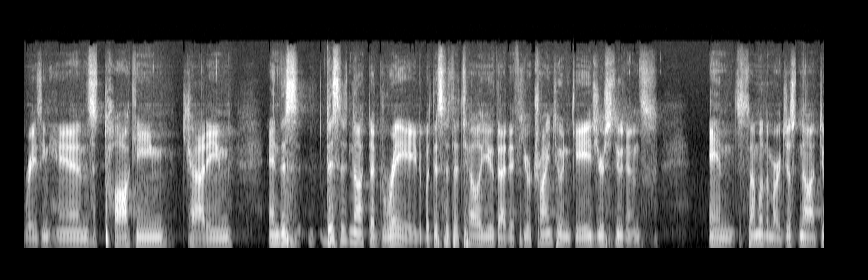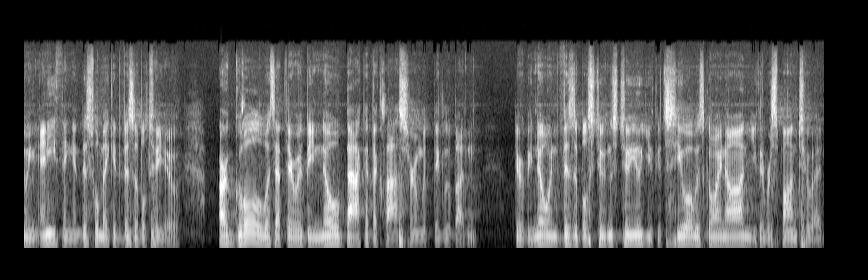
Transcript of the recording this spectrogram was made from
raising hands, talking, chatting. And this, this is not a grade, but this is to tell you that if you're trying to engage your students and some of them are just not doing anything, and this will make it visible to you. Our goal was that there would be no back of the classroom with Big Blue Button. There would be no invisible students to you. You could see what was going on, you could respond to it.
